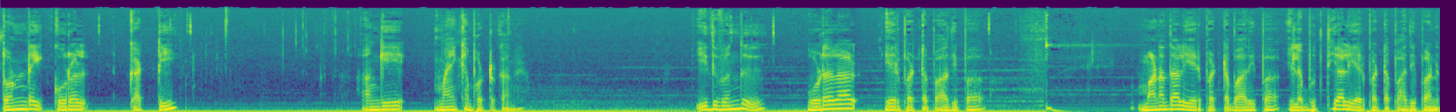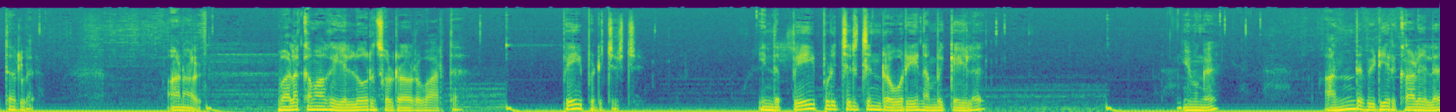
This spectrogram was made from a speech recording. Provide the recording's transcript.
தொண்டை குரல் கட்டி அங்கேயே மயக்கம் போட்டிருக்காங்க. இது வந்து உடலால் ஏற்பட்ட பாதிப்பா? மனதால் ஏற்பட்ட பாதிப்பா? இல்லை புத்தியால் ஏற்பட்ட பாதிப்பான்னு தெரில ஆனால் வழக்கமாக எல்லோரும் சொல்கிற ஒரு வார்த்தை பேய் பிடிச்சிருச்சு. இந்த பேய் பிடிச்சிருச்சுன்ற ஒரே நம்பிக்கையில் இவங்க அந்த விடியற் காலையில்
